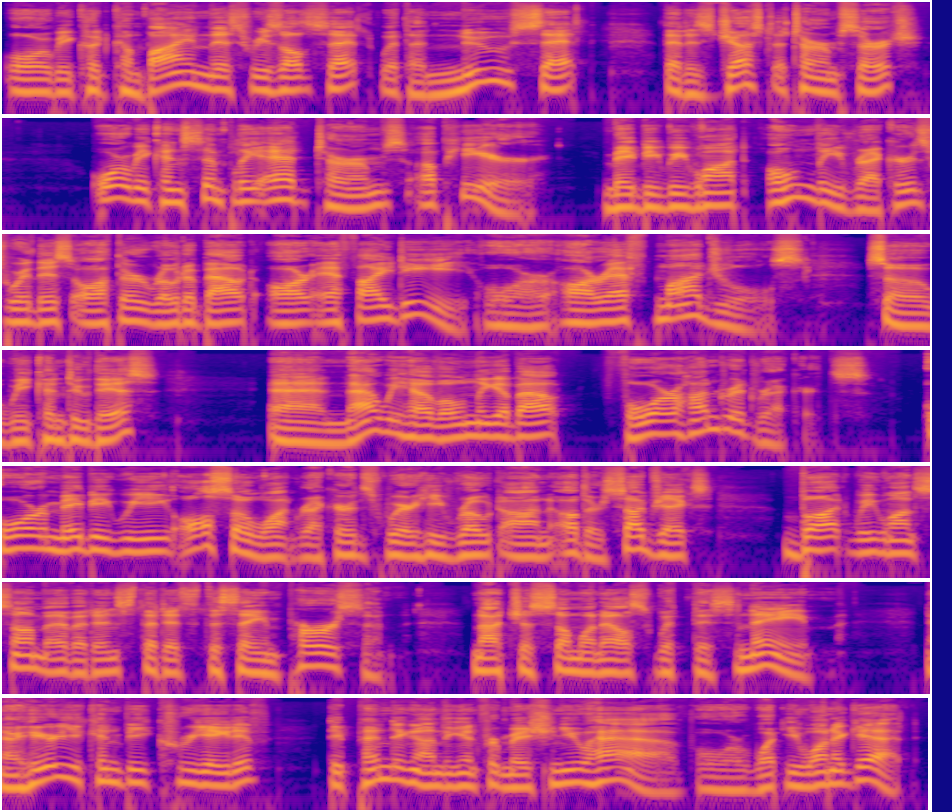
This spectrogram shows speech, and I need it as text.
or we could combine this result set with a new set that is just a term search, or we can simply add terms up here. Maybe we want only records where this author wrote about RFID or RF modules. So we can do this. And now we have only about 400 records. Or maybe we also want records where he wrote on other subjects, but we want some evidence that it's the same person, not just someone else with this name. Now, here you can be creative depending on the information you have or what you want to get.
